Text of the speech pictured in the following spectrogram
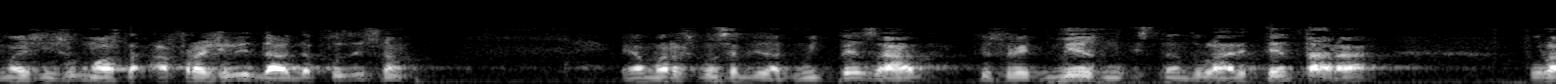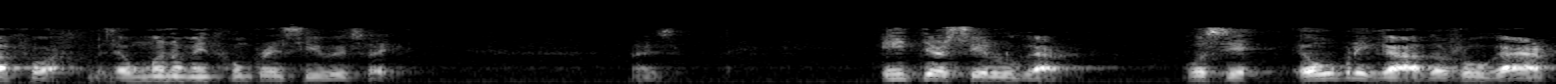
mas isso mostra a fragilidade da posição. É uma responsabilidade muito pesada, que o sujeito, mesmo estando lá, ele tentará pular fora. Mas é humanamente compreensível isso aí. Em terceiro lugar, você é obrigado a julgar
